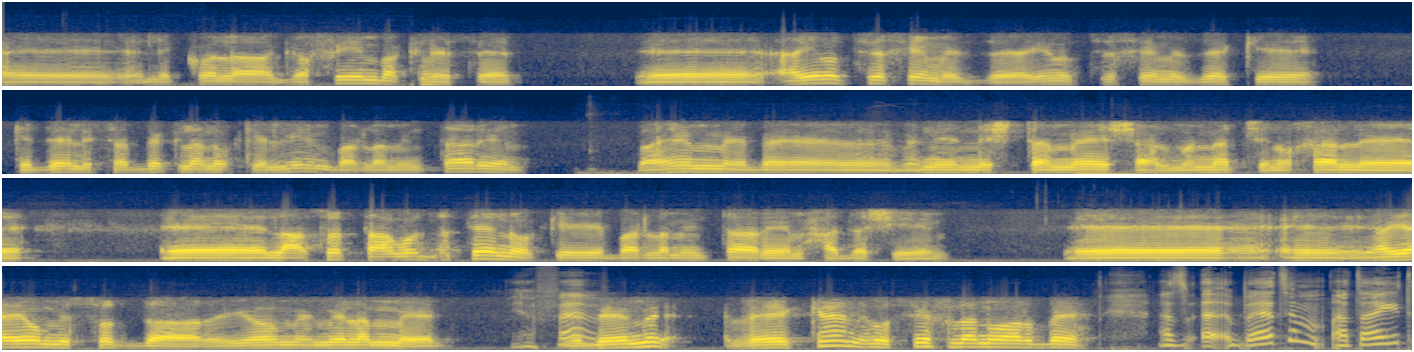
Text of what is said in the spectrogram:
אה, לכל האגפים בכנסת, אה, היינו צריכים את זה, היינו צריכים את זה כ, כדי לספק לנו כלים פרלמנטריים בהם ב- נשתמש על מנת שנוכל לעשות את עבודתנו כפרלמנטרים חדשים. אה, אה, היה יום מסודר, יום מלמד, יפה. ובאמת, וכן, הוסיף לנו הרבה. אז אה, בעצם אתה היית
